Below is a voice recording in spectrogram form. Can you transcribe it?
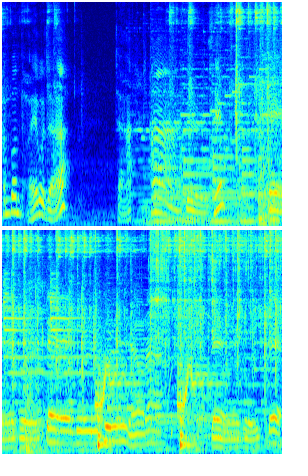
한 번 더 해보자. 자, 하나, 둘, 셋. 떼굴 떼굴 굴려라. 떼굴 떼.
